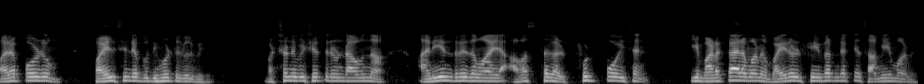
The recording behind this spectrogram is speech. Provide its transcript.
പലപ്പോഴും പൈൽസിന്റെ ബുദ്ധിമുട്ടുകൾ വരും. ഭക്ഷണ വിഷയത്തിലുണ്ടാവുന്ന അനിയന്ത്രിതമായ അവസ്ഥകൾ ഫുഡ് പോയിസൺ ഈ മഴക്കാലമാണ് വൈറൽ ഫീവറിന്റെ ഒക്കെ സമയമാണ്.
